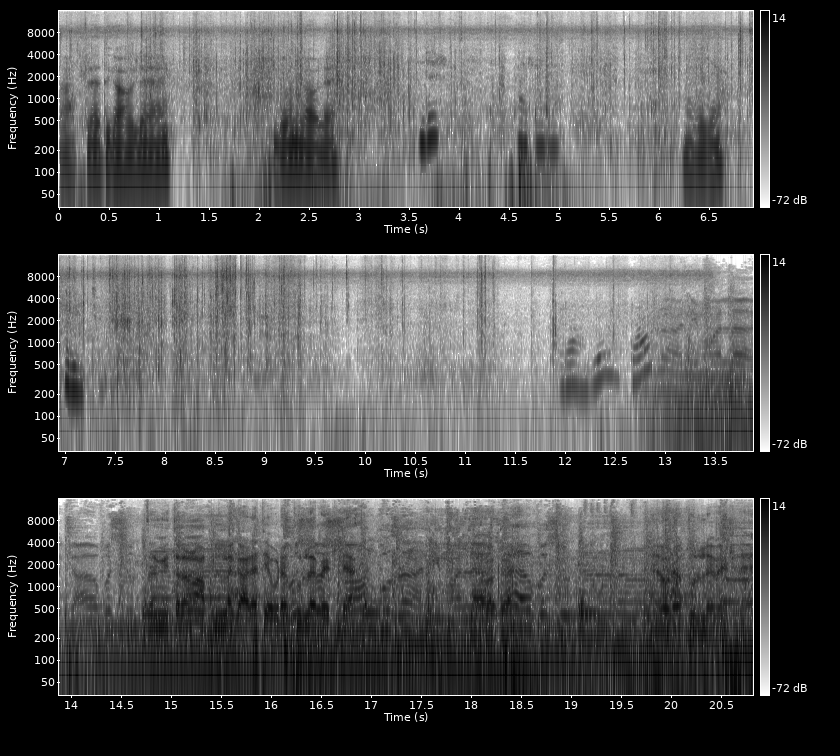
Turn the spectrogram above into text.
तर आपल्यात गावले आहे. दोन गावले आहे. बघा. तर मित्रांनो आपल्याला गाड्यात एवढ्या कुर्ल्या भेटल्या. बघा. एवढ्या कुर्ल्या भेटल्या.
